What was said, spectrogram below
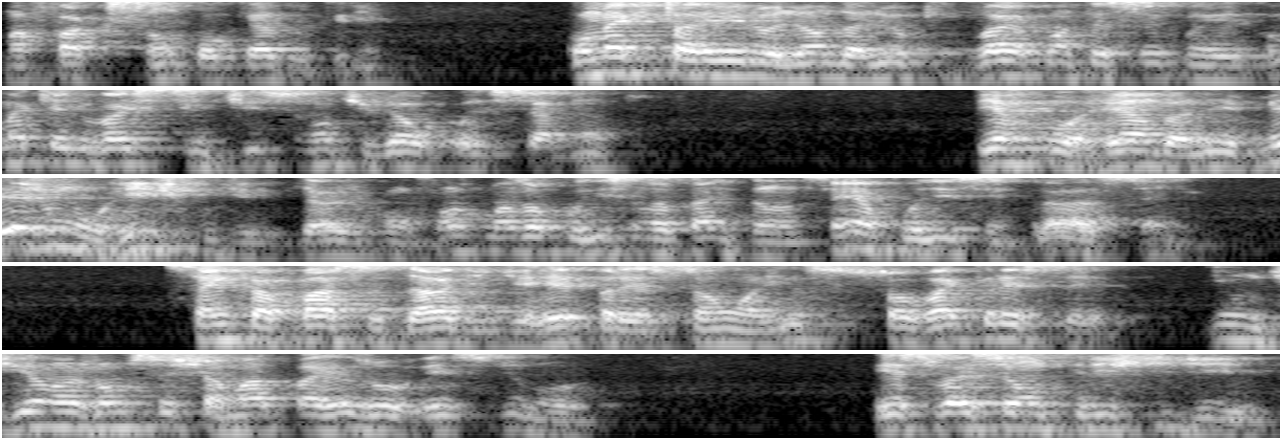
uma facção qualquer do crime. Como é que está ele olhando ali? O que vai acontecer com ele? Como é que ele vai se sentir se não tiver o policiamento percorrendo ali? Mesmo o risco de que haja confronto, mas a polícia ainda está entrando. Sem a polícia entrar, sem, sem capacidade de repressão a isso, só vai crescer. E um dia nós vamos ser chamados para resolver isso de novo. Esse vai ser um triste dia.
